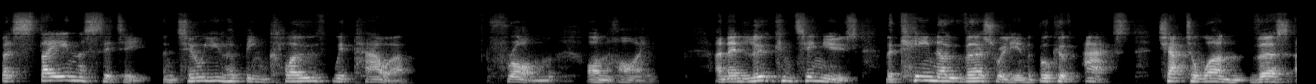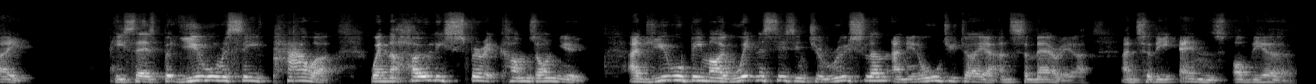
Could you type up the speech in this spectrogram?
But stay in the city until you have been clothed with power from on high. And then Luke continues the keynote verse, really, in the book of Acts, chapter 1, verse 8. He says, But you will receive power when the Holy Spirit comes on you and you will be my witnesses in Jerusalem and in all Judea and Samaria and to the ends of the earth.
